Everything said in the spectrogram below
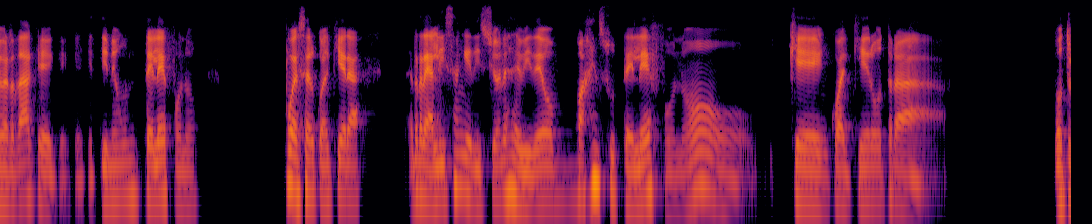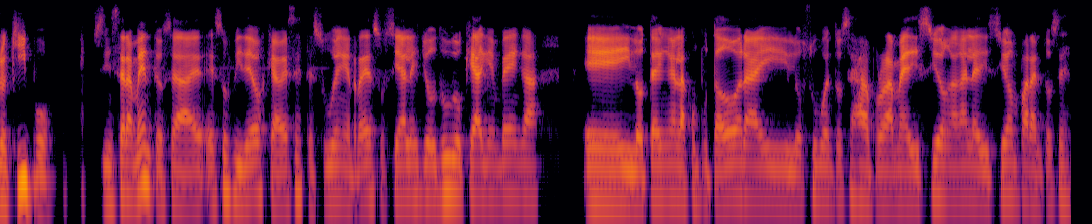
verdad que, que, que tiene un teléfono puede ser cualquiera, realizan ediciones de video más en su teléfono que en cualquier otra otro equipo, sinceramente. O sea, e, esos videos que a veces te suben en redes sociales, yo dudo que alguien venga eh, y lo tenga en la computadora y lo subo entonces al programa de edición, hagan la edición para entonces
